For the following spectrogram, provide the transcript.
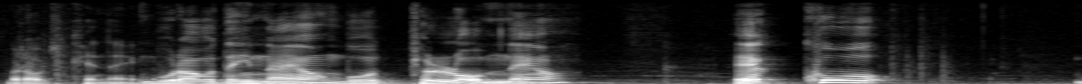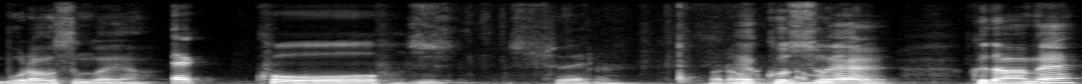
뭐라고 적혀 있나 이거? 뭐라고 돼 있나요? 뭐 별로 없네요. 에코 뭐라고 쓴 거예요? Echo Swell? 뭐라고? Echo Swell. 그 다음에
